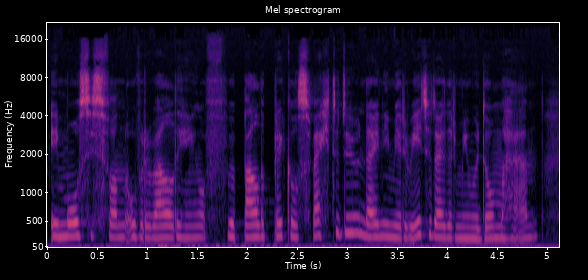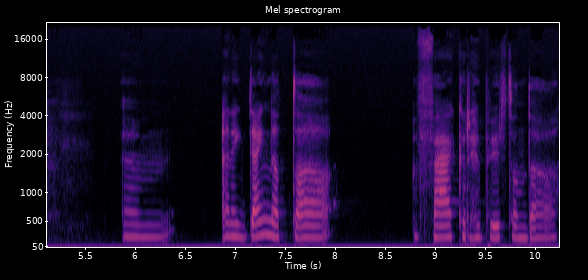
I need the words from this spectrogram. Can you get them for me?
emoties van overweldiging of bepaalde prikkels weg te duwen, dat je niet meer weet hoe je ermee moet omgaan. Um, en ik denk dat dat vaker gebeurt dan dat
